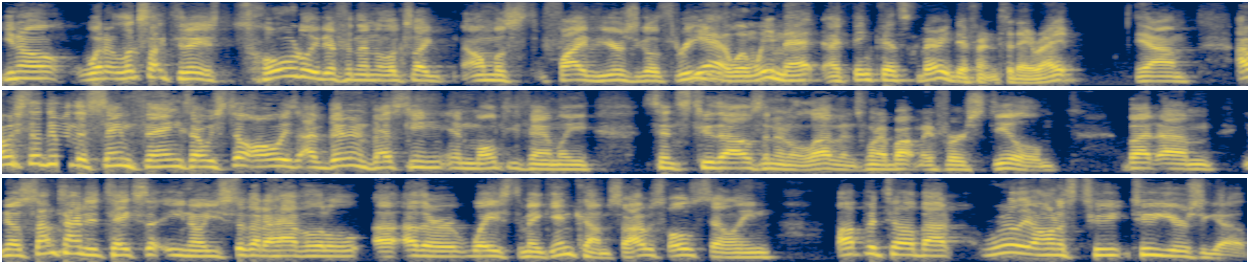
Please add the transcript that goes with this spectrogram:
You know what it looks like today is totally different than it looks like almost five years ago, three. Yeah, years. when we met, I think it's very different today, right? Yeah, I was still doing the same things. I was still always. I've been investing in multifamily since 2011. Is when I bought my first deal. But um, you know, sometimes it takes. You know, you still got to have a little uh, other ways to make income. So I was wholesaling up until about really honest two two years ago,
